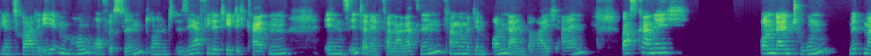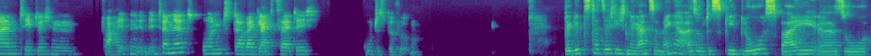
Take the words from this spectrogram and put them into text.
jetzt gerade eh im Homeoffice sind und sehr viele Tätigkeiten ins Internet verlagert sind, fangen wir mit dem Online-Bereich ein. Was kann ich online tun mit meinem täglichen Verhalten im Internet und dabei gleichzeitig Gutes bewirken? Da gibt es tatsächlich eine ganze Menge. Also das geht los bei äh, so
